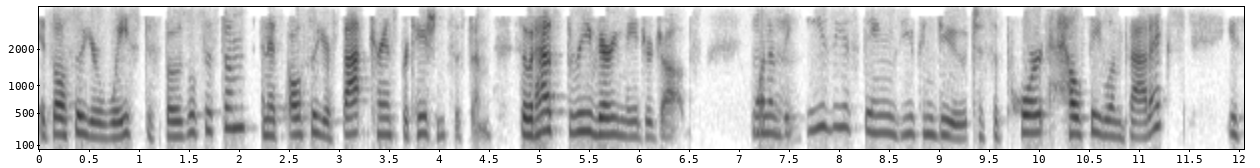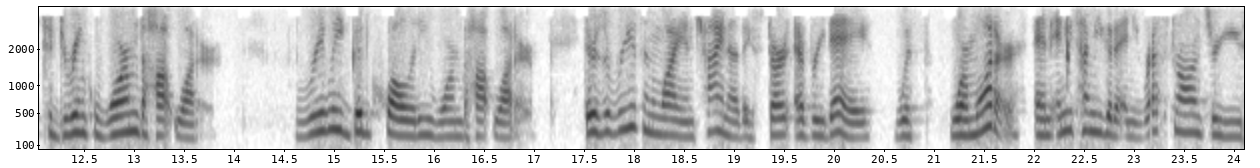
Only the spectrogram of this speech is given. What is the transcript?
It's also your waste disposal system, and it's also your fat transportation system. So it has three very major jobs. One of the mm-hmm. easiest things you can do to support healthy lymphatics is to drink warm to hot water. Really good quality warm to hot water. There's a reason why in China they start every day with warm water. And anytime you go to any restaurants or you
